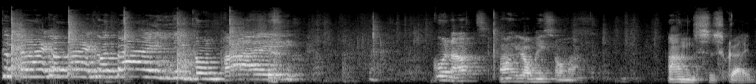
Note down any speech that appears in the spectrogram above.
Goodbye, goodbye, goodbye, Lincoln Pie! Godnatt, ha en glad midsommar. unsubscribe.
